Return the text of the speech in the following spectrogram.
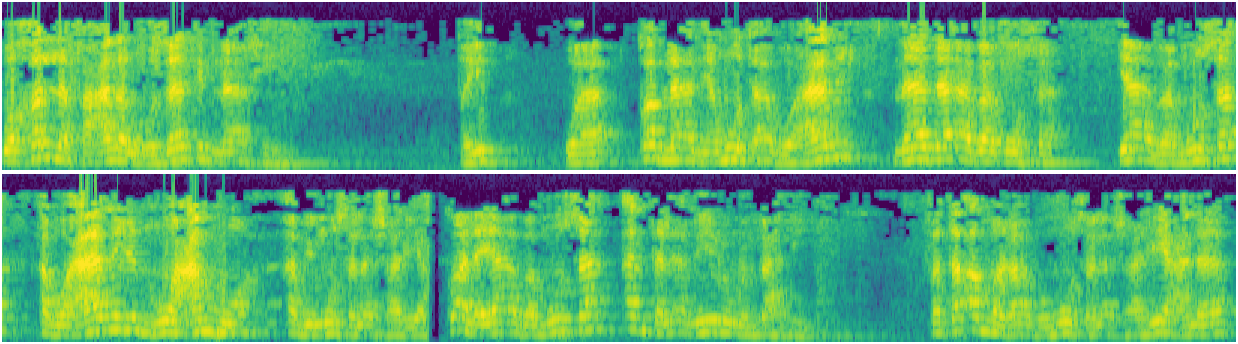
وخلف على الغزاة ابن أخيه. طيب وقبل أن يموت أبو عامر نادى أبا موسى. يا أبا موسى أبو عامر هو عم أبي موسى الأشعري. قال يا أبا موسى أنت الأمير من بعدي. فتأمر أبو موسى الأشعري على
